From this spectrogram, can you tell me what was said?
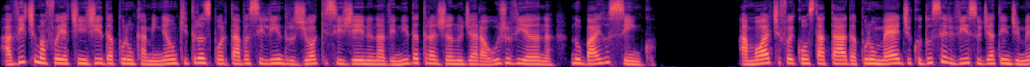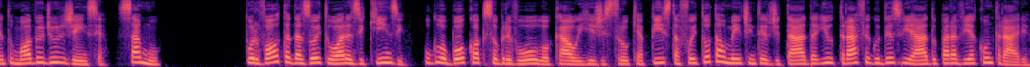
a vítima foi atingida por um caminhão que transportava cilindros de oxigênio na Avenida Trajano de Araújo Viana, no bairro 5. A morte foi constatada por um médico do Serviço de Atendimento Móvel de Urgência, SAMU. Por volta das 8 horas e 15, o Globocop sobrevoou o local e registrou que a pista foi totalmente interditada e o tráfego desviado para a via contrária.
